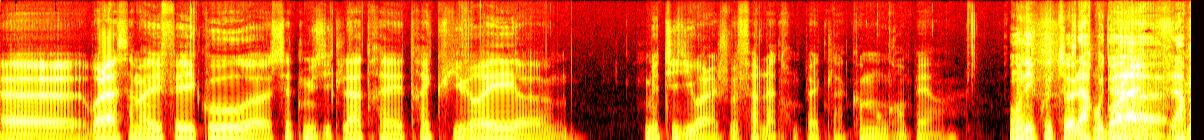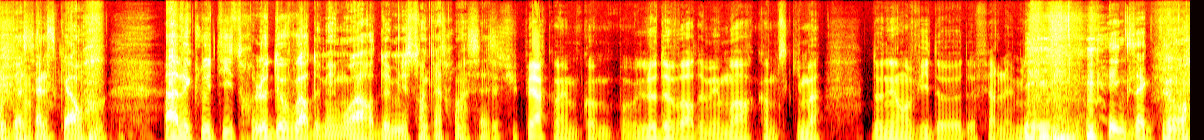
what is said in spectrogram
euh, voilà, ça m'avait fait écho, euh, cette musique-là, très, très cuivrée. Mais tu dis, voilà, je veux faire de la trompette, là, comme mon grand-père. On écoute euh, la Rouda, Voilà. la Rouda Salska avec le titre Le devoir de mémoire de C'est 1996. super quand même, comme le devoir de mémoire, comme ce qui m'a donné envie de, de faire de la musique. Exactement.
